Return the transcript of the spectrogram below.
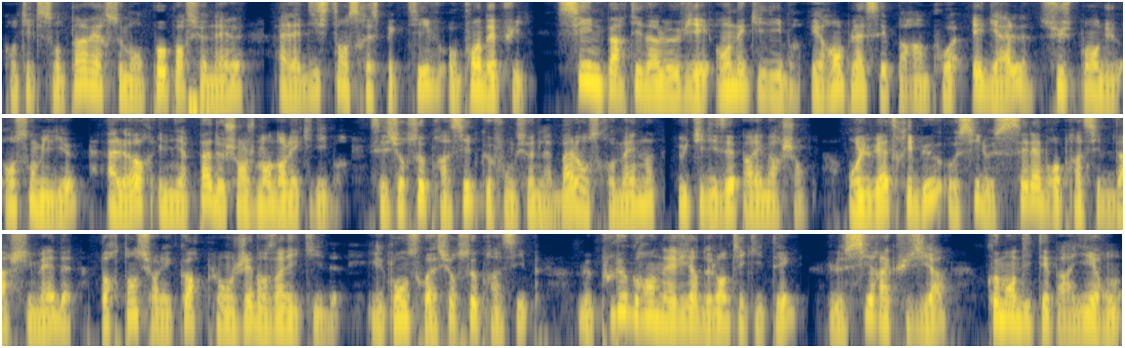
quand ils sont inversement proportionnels à la distance respective au point d'appui. Si une partie d'un levier en équilibre est remplacée par un poids égal, suspendu en son milieu, alors il n'y a pas de changement dans l'équilibre. C'est sur ce principe que fonctionne la balance romaine, utilisée par les marchands. On lui attribue aussi le célèbre principe d'Archimède portant sur les corps plongés dans un liquide. Il conçoit sur ce principe le plus grand navire de l'Antiquité, le Syracusia, commandité par Hieron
